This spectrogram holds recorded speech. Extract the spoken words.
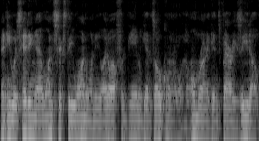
and he was hitting at 161 when he led off a game against Oakland, a home run against Barry Zito.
